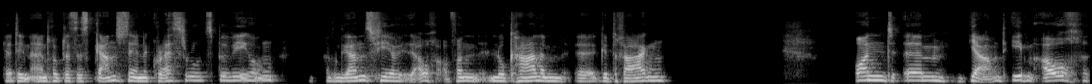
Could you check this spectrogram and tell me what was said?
Ich hatte den Eindruck, das ist ganz sehr eine Grassroots-Bewegung, also ganz viel auch von Lokalem äh, getragen. Und ähm, ja, und eben auch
